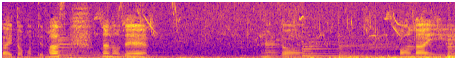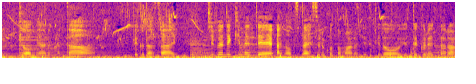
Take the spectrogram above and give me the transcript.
したいと思ってます。なのでうんとオンライン興味ある方言ってください。自分で決めてあのお伝えすることもあるんですけど言ってくれたら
